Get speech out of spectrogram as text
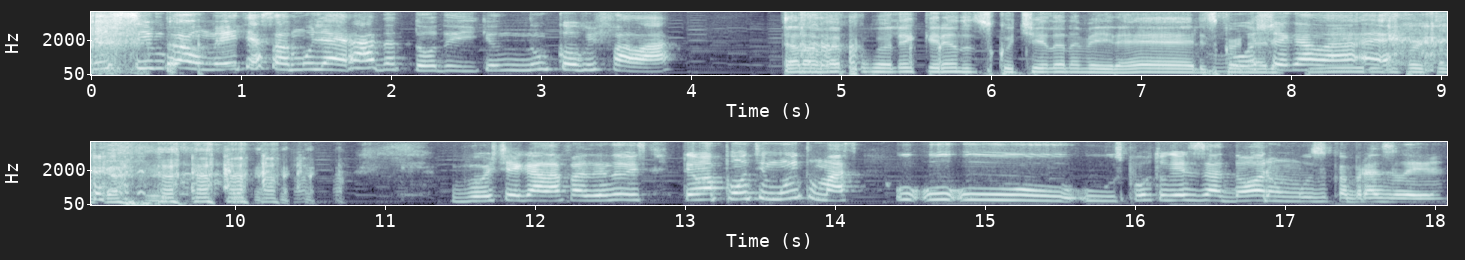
Principalmente essa mulherada toda aí que eu nunca ouvi falar. Ela vai pro rolê querendo discutir Helena Meirelles, Vou Cornélio chegar lá, Pires, é. Portugal. Vou chegar lá fazendo isso. Tem uma ponte muito massa. O, o, o, os portugueses adoram música brasileira.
